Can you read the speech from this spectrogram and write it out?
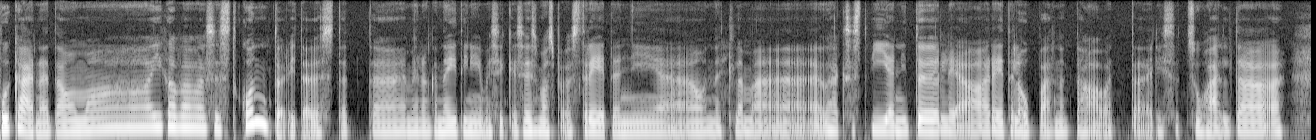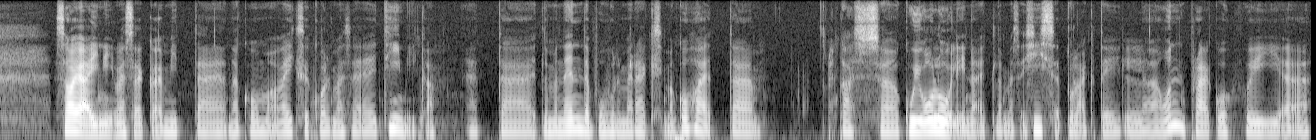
põgeneda oma igapäevasest kontoritööst, et äh, meil on ka neid inimesi, kes esmaspäevast reedeni äh, on, ütleme, üheksast viieni tööl ja reede-laupäev nad tahavad äh, lihtsalt suhelda saja inimesega, mitte nagu oma väikse kolmese tiimiga. et ütleme, nende puhul me rääkisime kohe, et kas, kui oluline, ütleme, see sissetulek teil on praegu või äh,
